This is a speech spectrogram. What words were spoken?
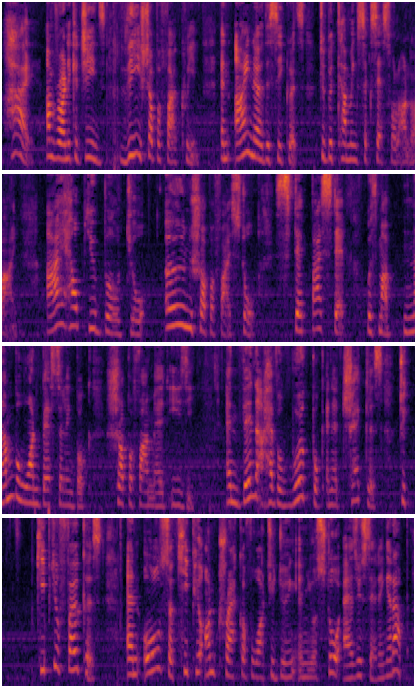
Hi, I'm Veronica Jeans, the Shopify Queen, and I know the secrets to becoming successful online. I help you build your own Shopify store step by step with my number one best selling book, Shopify Made Easy. And then I have a workbook and a checklist to keep you focused and also keep you on track of what you're doing in your store as you're setting it up.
